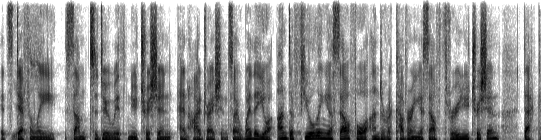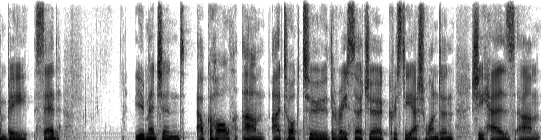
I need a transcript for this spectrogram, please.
It's yes. definitely some to do with nutrition and hydration. So whether you're under fueling yourself or under recovering yourself through nutrition, that can be said. You mentioned alcohol. Um, I talked to the researcher Christie Aschwanden. She has um,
